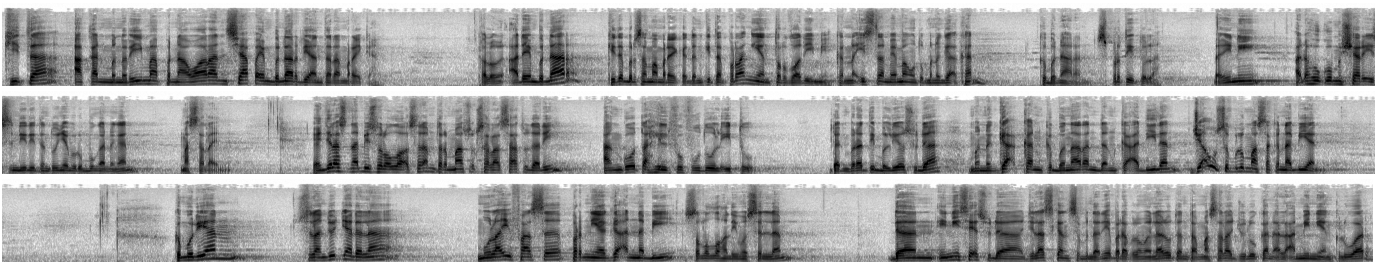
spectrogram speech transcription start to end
Kita akan menerima penawaran siapa yang benar di antara mereka. Kalau ada yang benar, kita bersama mereka dan kita perangi yang terzalimi karena Islam memang untuk menegakkan kebenaran. Seperti itulah. Dan ini ada hukum syar'i sendiri tentunya berhubungan dengan masalah ini. Yang jelas Nabi SAW termasuk salah satu dari anggota Hilfu Fudul itu dan berarti beliau sudah menegakkan kebenaran dan keadilan jauh sebelum masa kenabian. Kemudian selanjutnya adalah mulai fase perniagaan Nabi sallallahu alaihi wasallam Dan ini saya sudah jelaskan sebenarnya pada pertemuan lalu tentang masalah julukan Al-Amin yang keluar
